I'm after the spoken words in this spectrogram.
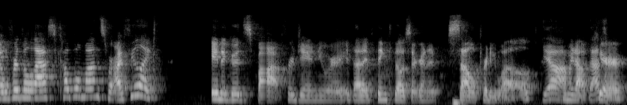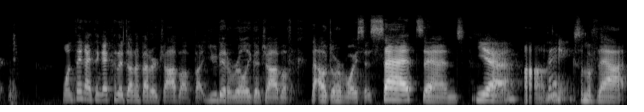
over the last couple months where I feel like in a good spot for January that I think those are going to sell pretty well Yeah, coming out that's here. One thing I think I could have done a better job of, but you did a really good job of the outdoor voices sets and Yeah. um, Thanks. some of that.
